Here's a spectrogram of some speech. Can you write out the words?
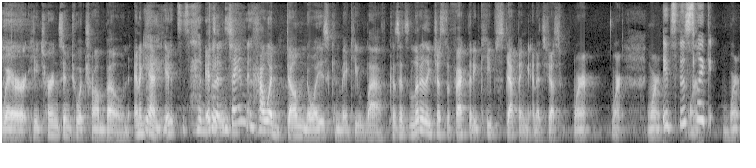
where he turns into a trombone. And again, he it- gets his head it's into insane how a dumb noise can make you laugh because it's literally just the fact that he keeps stepping and it's just where where where. It's this, like, where,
